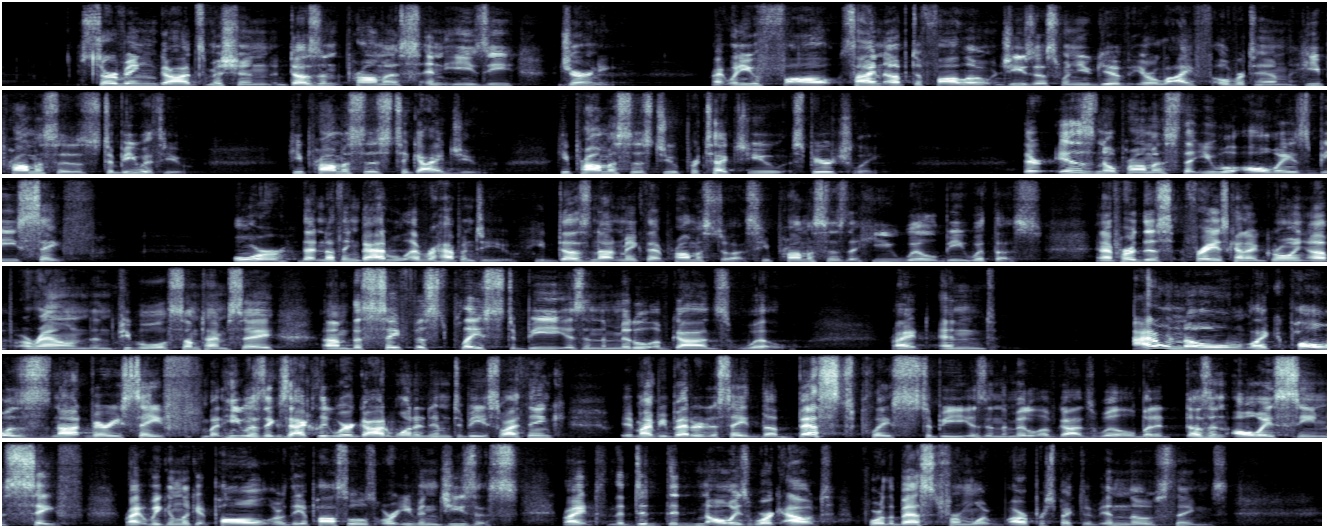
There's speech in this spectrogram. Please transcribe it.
serving God's mission doesn't promise an easy journey. Right? When you fall, sign up to follow Jesus, when you give your life over to him, he promises to be with you. He promises to guide you. He promises to protect you spiritually. There is no promise that you will always be safe or that nothing bad will ever happen to you. He does not make that promise to us. He promises that he will be with us. And I've heard this phrase kind of growing up around, and people will sometimes say, um, the safest place to be is in the middle of God's will, right? And I don't know, like, Paul was not very safe, but he was exactly where God wanted him to be. So I think it might be better to say the best place to be is in the middle of God's will, but it doesn't always seem safe, right? We can look at Paul or the apostles or even Jesus, right? That, did, didn't always work out for the best from what our perspective in those things.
